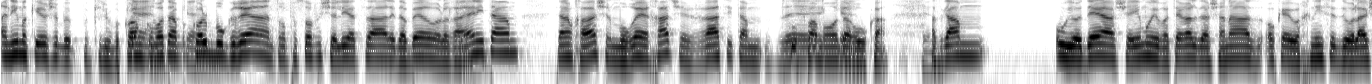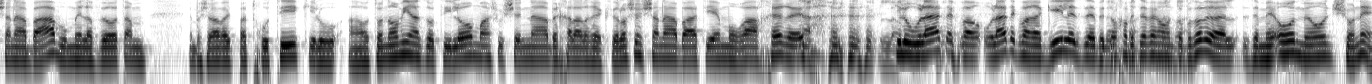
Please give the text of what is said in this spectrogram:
אני מכיר שכאילו בכל כן, המקומות, כן. כל בוגרי האנתרופוסופי שלי יצא לדבר או לראיין כן. איתם, הייתה להם חוויה של מורה אחד שרץ איתם זה, תקופה מאוד כן, ארוכה. כן. אז גם הוא יודע שאם הוא יוותר על זה השנה, אז אוקיי, הוא הכניס את זה אולי שנה הבאה, והוא מלווה אותם בשלב ההתפתחותי. כאילו, האוטונומיה הזאת היא לא משהו שנע בחלל ריק. זה לא ששנה הבאה תהיה מורה אחרת. לא. כאילו, אולי אתה, כבר, אולי אתה כבר רגיל לזה בתוך נכון, הבית ספר נכון. האנתרופוסופי, אבל זה מאוד מאוד שונה.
